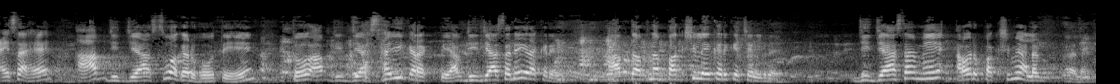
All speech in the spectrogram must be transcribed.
ऐसा है आप जिज्ञासु अगर होते तो आप जिज्ञासा ही रखते आप जिज्ञासा नहीं रख रहे। आप तो अपना पक्ष लेकर के चल रहे। जिज्ञासा में और पक्ष में अलग अलग।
